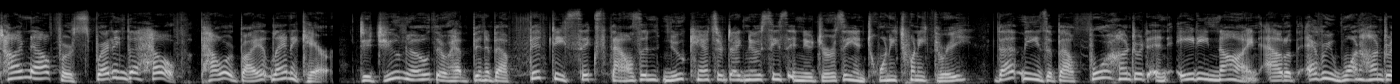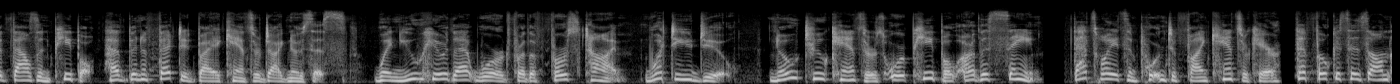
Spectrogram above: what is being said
Time now for Spreading the Health, powered by Atlanticare. Did you know there have been about 56,000 new cancer diagnoses in New Jersey in 2023? That means about 489 out of every 100,000 people have been affected by a cancer diagnosis. When you hear that word for the first time, what do you do? No two cancers or people are the same. That's why it's important to find cancer care that focuses on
